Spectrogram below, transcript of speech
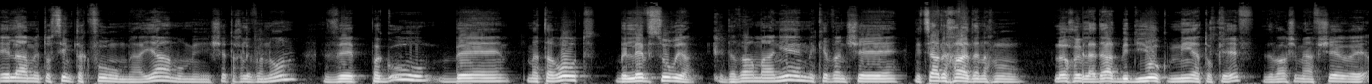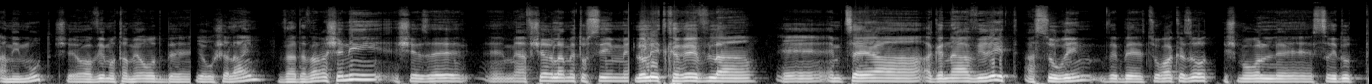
אלא המטוסים תקפו מהים או משטח לבנון ופגעו במטרות בלב סוריה. זה דבר מעניין מכיוון שמצד אחד אנחנו לא יכולים לדעת בדיוק מי התוקף, זה דבר שמאפשר אה, עמימות, שאוהבים אותה מאוד בירושלים, והדבר השני, שזה אה, מאפשר למטוסים לא להתקרב לאמצעי ההגנה האווירית הסורים, ובצורה כזאת לשמור על אה, שרידות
